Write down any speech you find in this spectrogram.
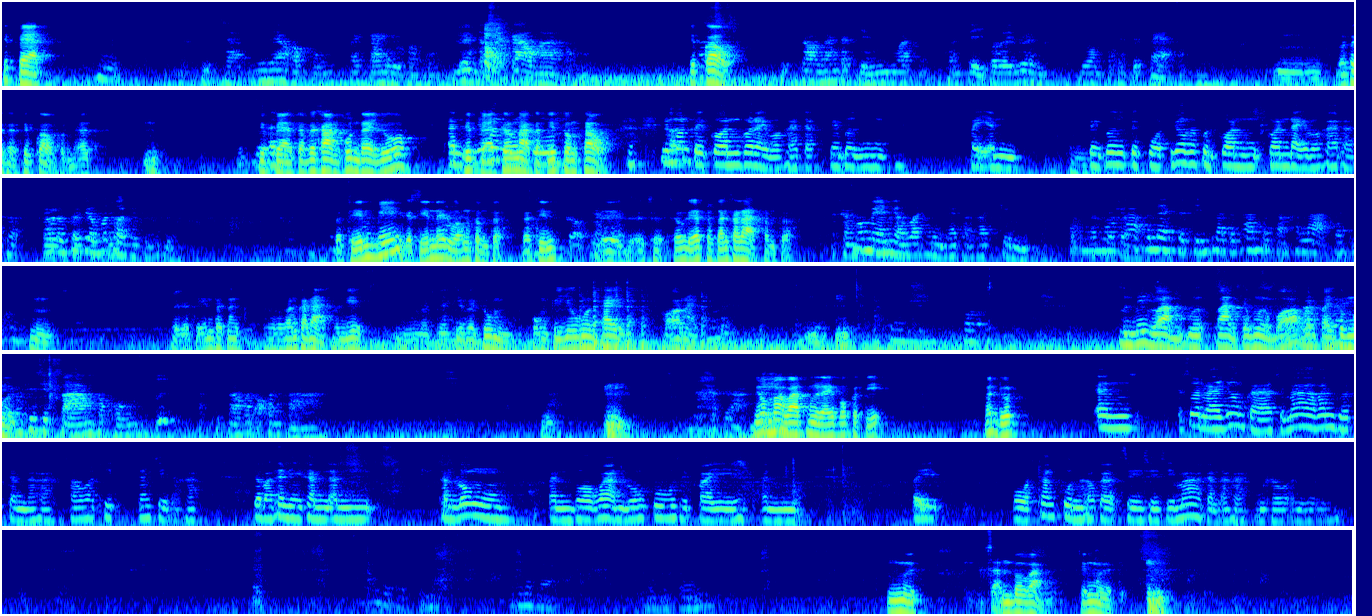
สิ18สิบแปดนี่แล้วครับผมไปไกลอยู่ครับผมเลื่อนจากสิบเก้ามาครับผม19สิบเก้านั่นกระถินวัดสันติก็เลยเลื่อนรวมเข้าเป็นสิบแปดครับผมอืมบ่ตั้งแต่19คนแล้ว18ก็ไปข้างพุ่นได้อยู่อัน18เครื่องมากก็ติดตรงเต้านิมนต์ไปก่อนบ่ได้บ่คะจะไปเบิ่งไปอันอืมไปเบิ่งไปโปรดโยมไปเพิ่นก่อนก่อนใดบ่คะถ้าก็เอาแล้วผู้เจ้าบ่ถอดไปถึง ที่กฐินมีกฐินในหลวงซั่นตัวกฐินเอ่อสมเด็จพระสังฆราชซั่นตัวค่ะบ่แม่นกับวัดนี่แม่กับวัดกินแล้วผู้เจ้าข้าเพิ่นได้เสถินพระราชทานพระสังฆราชนะคะอืมแล้วกฐินพระสังสังฆราชมันนี่มันสิประชุมองค์ที่อยู่เมืองไทยขอไงมันไม่ว่างมือว่างจังมือบ่มันไปทุกมือ วันที่สิบสามครับผมสิบสามวันออกพรรษา โยมมาวัดมือใดปกติ มันหยุด อันส่วนหลายโยมก็สิมาวันหยุดกันนะคะเสาร์อาทิตย์จังซี่นะคะแต่บัดทีนี้คันอันคันลงอันบอกว่าอันหลวงปู่สิไป อันไปโปรดทั้งคุณเขาก็สีสีสีมากันนะคะอันเขาอันนี้มันมืด สันบ่ว่างจังมืด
